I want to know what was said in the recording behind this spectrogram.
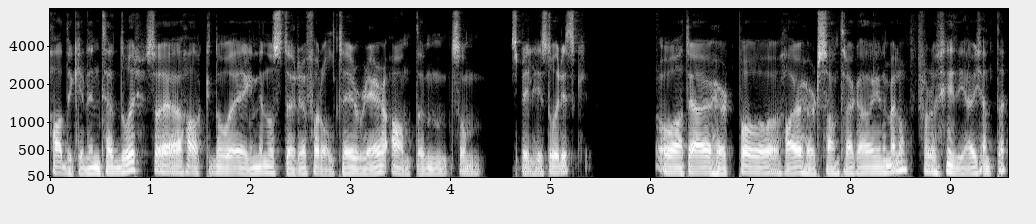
hadde ikke Nintendoer, så jeg har ikke noe, egentlig noe større forhold til Rare, annet enn sånn spillhistorisk. Og at jeg har hørt på, har jo hørt soundtracka innimellom, for de er jo kjente.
